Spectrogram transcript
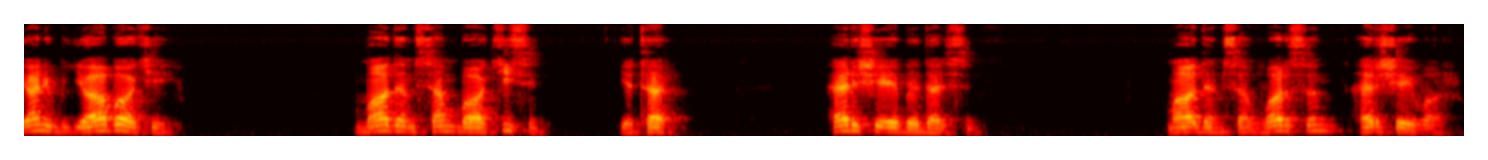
Yani ya baki madem sen bakisin yeter. Her şeye bedelsin. Madem sen varsın her şey var.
